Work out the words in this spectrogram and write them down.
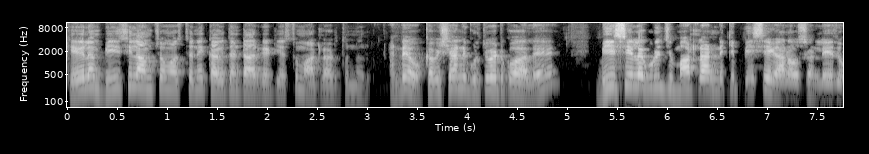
కేవలం బీసీల అంశం వస్తేనే కవితను టార్గెట్ చేస్తూ మాట్లాడుతున్నారు. అంటే ఒక్క విషయాన్ని గుర్తుపెట్టుకోవాలి. బీసీల గురించి మాట్లాడడానికి బీసీ కానవసరం లేదు.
